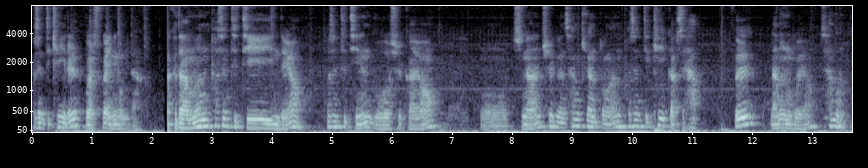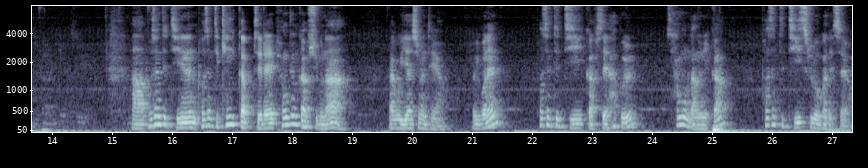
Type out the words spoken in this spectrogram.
퍼센트 K를 구할 수가 있는 겁니다. 그 다음은 퍼센트 D인데요. 퍼센트 D는 무엇일까요? 어, 지난 최근 3기간 동안 퍼센트 K 값의 합을 나누는 거예요. 3으로. 아, 퍼센트 D는 퍼센트 K 값들의 평균 값이구나 라고 이해하시면 돼요. 이번엔 퍼센트 D 값의 합을 3으로 나누니까 D 슬로우가 됐어요.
